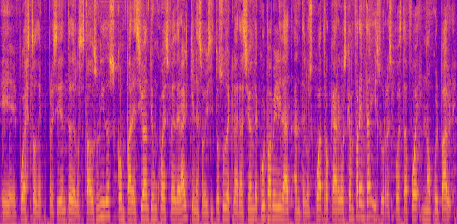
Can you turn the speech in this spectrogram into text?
eh, el puesto de presidente de los Estados Unidos, compareció ante un juez federal quien le solicitó su declaración de culpabilidad ante los cuatro cargos que enfrenta y su respuesta fue no culpable.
